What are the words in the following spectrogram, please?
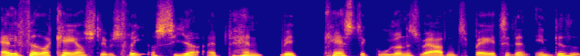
Alfader Kaos slippes fri og siger, at han vil kaste gudernes verden tilbage til den intethed,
